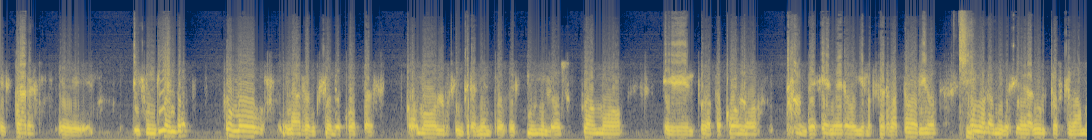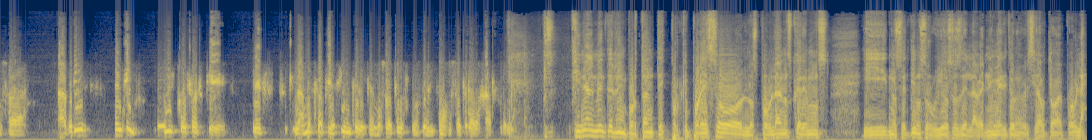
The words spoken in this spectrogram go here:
estar eh, difundiendo, como la reducción de cuotas, como los incrementos de estímulos, como el protocolo de género y el observatorio, como la universidad de adultos que vamos a abrir. En fin, hay cosas que es la muestra fehaciente de que nosotros nos dedicamos a trabajar. Pues, finalmente lo importante, porque por eso los poblanos queremos y nos sentimos orgullosos de la Benemérita Universidad Autónoma de Puebla.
